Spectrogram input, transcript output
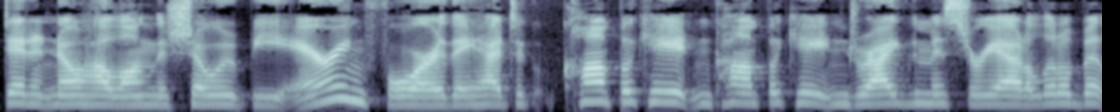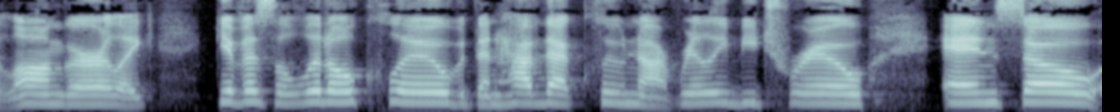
didn't know how long the show would be airing for, they had to complicate and complicate and drag the mystery out a little bit longer, like give us a little clue, but then have that clue not really be true. And so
